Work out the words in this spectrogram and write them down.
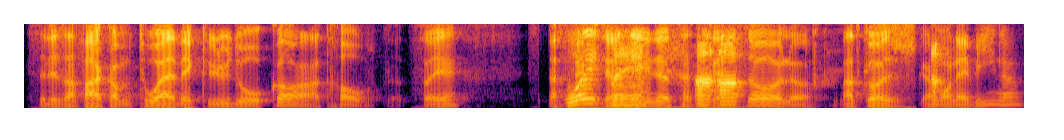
c'est des affaires comme toi avec Ludoka, entre autres, tu sais. C'est perfectionné, là, ça serait ça, là. En tout cas, à mon avis, là.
